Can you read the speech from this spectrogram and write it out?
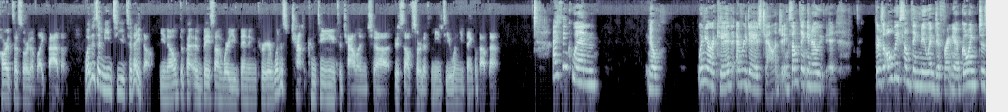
hard to sort of like fathom. What does it mean to you today, though? You know, dep- based on where you've been in career, what does cha- continuing to challenge uh, yourself sort of mean to you when you think about that? I think when you know when you're a kid, every day is challenging. Something you know, there's always something new and different. You know, going to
